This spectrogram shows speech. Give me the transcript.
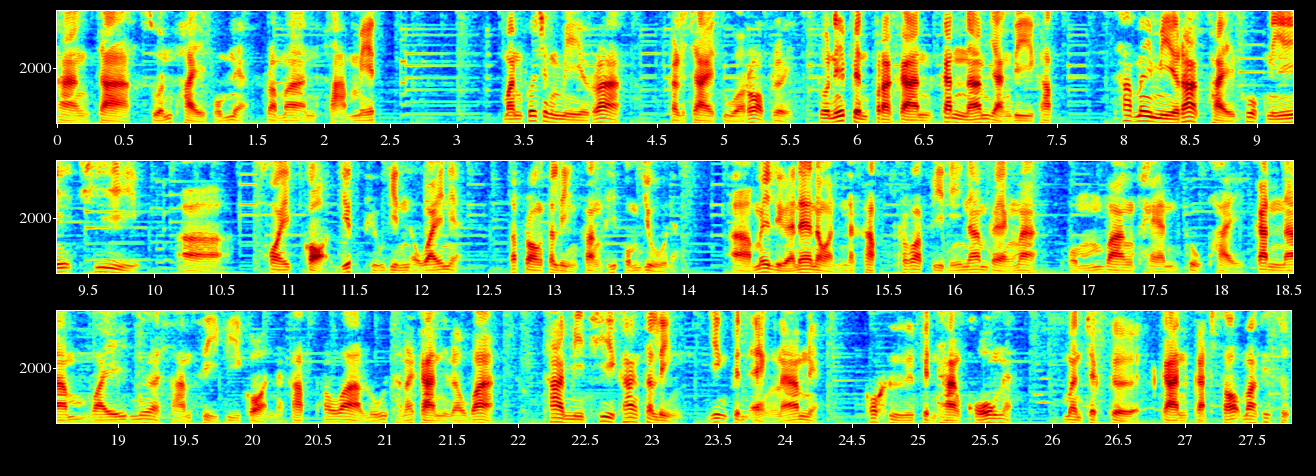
ห่างจากสวนไผ่ผมเนี่ยประมาณ 3 เมตร มันก็จึงมีรากกระจายตัวรอบเลย ตัวนี้เป็นประการกั้นน้ำอย่างดีครับ ถ้าไม่มีรากไผ่พวกนี้ที่คอยเกาะยึดผิวดินเอาไว้เนี่ยรับรองตลิ่งฝั่งที่ผมอยู่เนี่ยไม่เหลือแน่นอนนะครับ เพราะว่าปีนี้น้ำแรงมาก ผมวางแผนปลูกไผ่กั้นน้ำไว้เมื่อ 3-4 ปีก่อนนะครับ เพราะว่ารู้สถานการณ์อยู่แล้วว่า ถ้ามีที่ข้างตลิ่ง ยิ่งเป็นแอ่งน้ำเนี่ยก็คือเป็นทางโค้งเนี่ยมันจะเกิดการกัดเซาะมากที่สุด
